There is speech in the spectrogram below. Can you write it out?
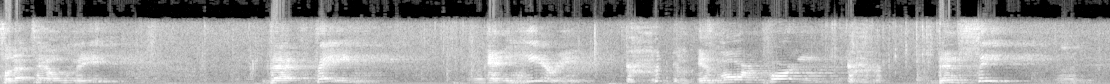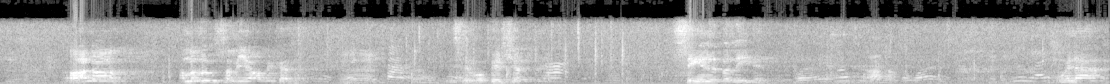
So that tells me that faith and hearing is more important than seeing. I know I'm going to lose some of y'all because you said, well, Bishop, seeing is believing. When I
